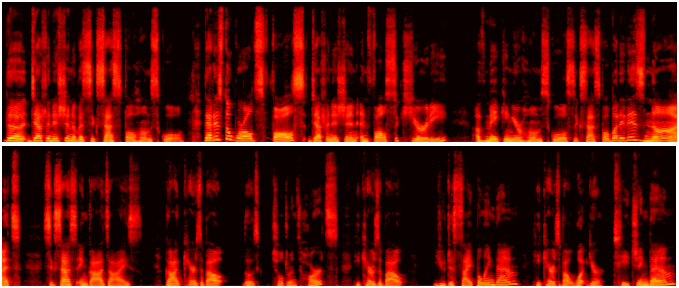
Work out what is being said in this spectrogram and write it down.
the definition of a successful homeschool. That is the world's false definition and false security of making your homeschool successful, but it is not success in God's eyes. God cares about those children's hearts. He cares about you discipling them. He cares about what you're teaching them.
